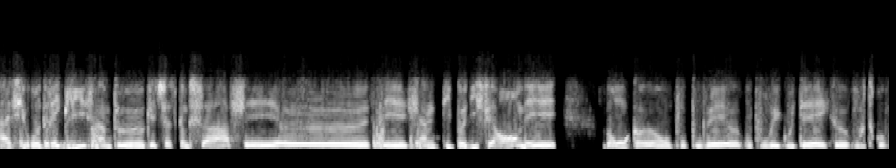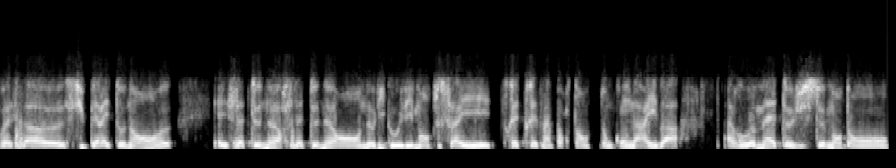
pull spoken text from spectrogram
un sirop de réglisse, un peu quelque chose comme ça. C'est euh, c'est un petit peu différent, mais bon, vous pouvez vous pouvez goûter et que vous trouverez ça euh, super étonnant. Et sa teneur, sa teneur en oligo-éléments, tout ça est très très importante. Donc on arrive à, remettre justement dans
